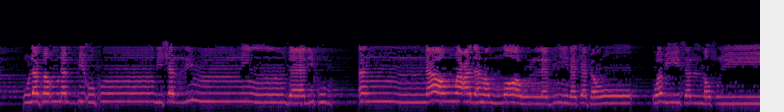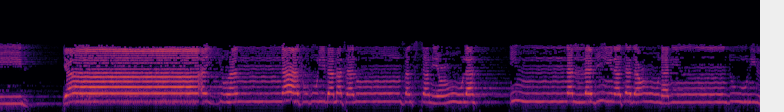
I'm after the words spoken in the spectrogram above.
قل فأنبئكم بشر من ذلكم النار وعدها الله الذين كفروا وبيس المصير. يا أيها الناس ضرب مثل فاستمعوا له. إن الذين تدعون من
